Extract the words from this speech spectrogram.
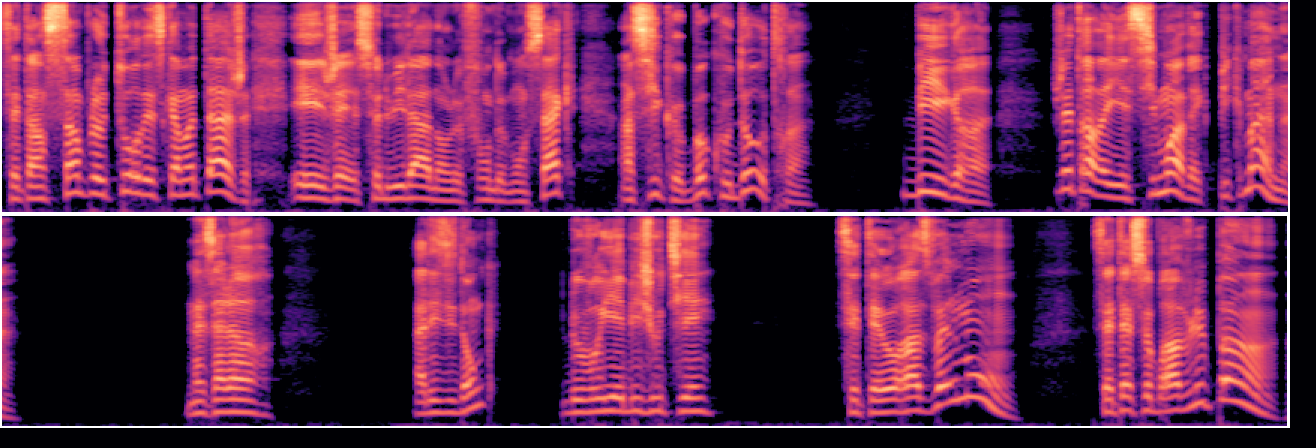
C'est un simple tour d'escamotage, et j'ai celui-là dans le fond de mon sac, ainsi que beaucoup d'autres. Bigre, j'ai travaillé six mois avec Pickman. Mais alors Allez-y donc, l'ouvrier bijoutier. C'était Horace Velmont. C'était ce brave Lupin.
